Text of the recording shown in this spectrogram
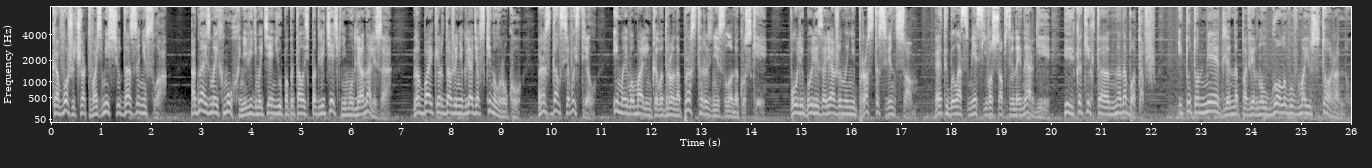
Кого же, черт возьми, сюда занесло? Одна из моих мух невидимой тенью попыталась подлететь к нему для анализа, но байкер, даже не глядя, вскинул руку. Раздался выстрел, и моего маленького дрона просто разнесло на куски. Пули были заряжены не просто свинцом. Это была смесь его собственной энергии и каких-то наноботов. И тут он медленно повернул голову в мою сторону,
